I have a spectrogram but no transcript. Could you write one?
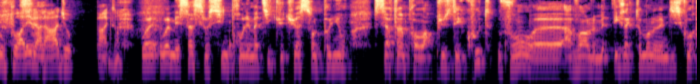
ou pour aller vers la radio par exemple. Ouais, ouais, mais ça c'est aussi une problématique que tu as sans le pognon. Certains pour avoir plus d'écoute vont euh, avoir le, exactement le même discours,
